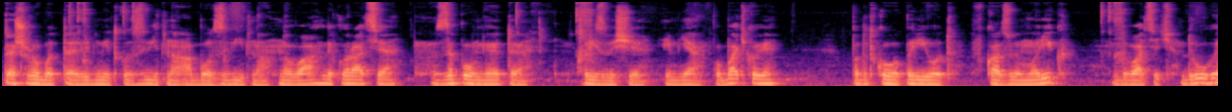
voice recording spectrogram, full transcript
Теж робите відмітку звітна або звітна нова декларація. Заповнюєте прізвище, ім'я по батькові. Податковий період вказуємо рік 22.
